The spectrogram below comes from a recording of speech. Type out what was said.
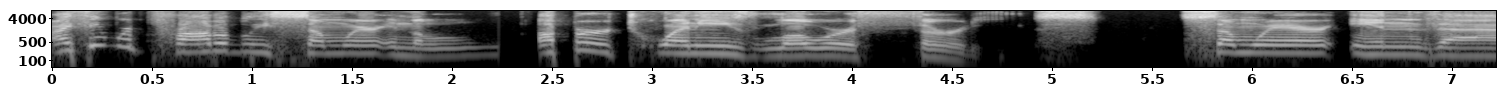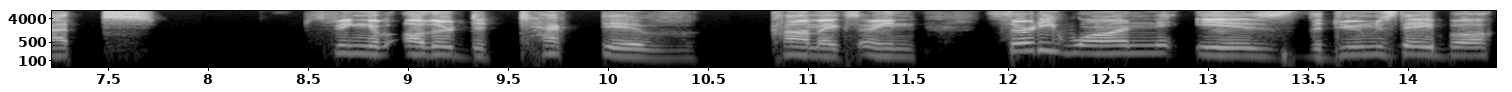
I think we're probably somewhere in the upper twenties, lower thirties, somewhere in that. Speaking of other detective comics, I mean, 31 is the Doomsday book,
